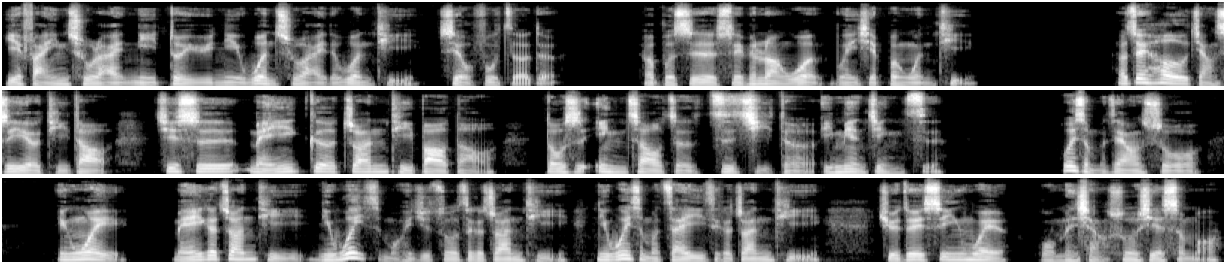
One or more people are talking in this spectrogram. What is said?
也反映出来，你对于你问出来的问题是有负责的，而不是随便乱问问一些笨问题。而最后讲师也有提到，其实每一个专题报道都是映照着自己的一面镜子。为什么这样说？因为每一个专题，你为什么会去做这个专题？你为什么在意这个专题？绝对是因为我们想说些什么，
